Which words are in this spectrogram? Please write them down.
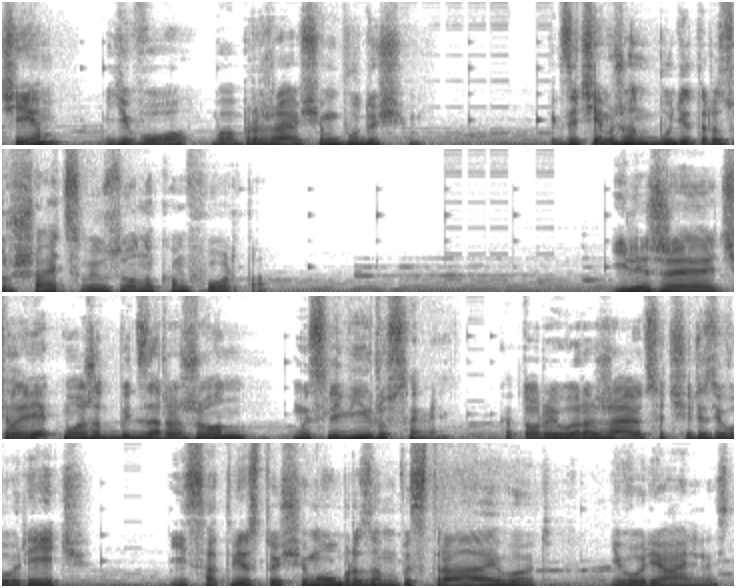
чем его воображающем будущем. Так зачем же он будет разрушать свою зону комфорта? Или же человек может быть заражен мыслевирусами, которые выражаются через его речь и соответствующим образом выстраивают его реальность.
